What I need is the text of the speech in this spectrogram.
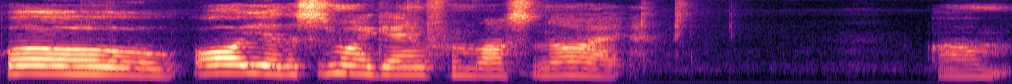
Whoa! Oh yeah, this is my game from last night. Um,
